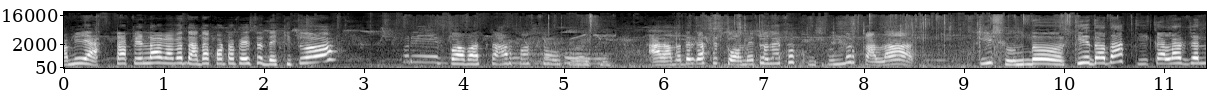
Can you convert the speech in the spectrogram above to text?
আমি একটা পেলাম আমার দাদা কটা পেয়েছে দেখি তো। বাবা চার পাঁচটা কুড়াইছে আর আমাদের কাছে টমেটো দেখো কি সুন্দর কালার কি সুন্দর। কি দাদা কি কালার যেন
